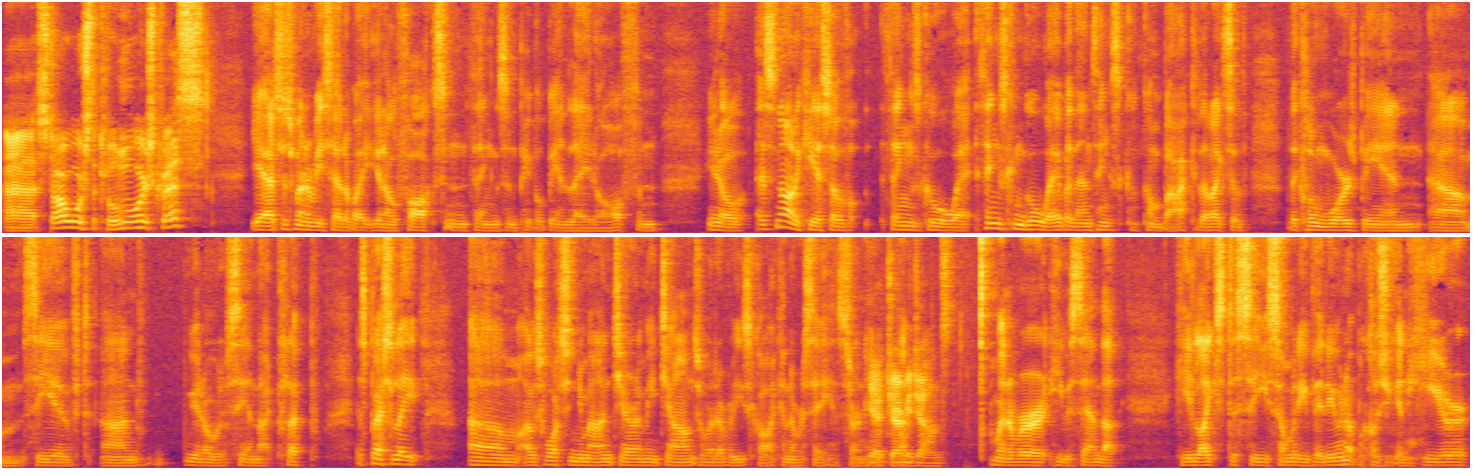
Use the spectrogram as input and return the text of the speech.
Uh, Star Wars: The Clone Wars, Chris. Yeah, it's just whenever he said about, you know, Fox and things and people being laid off and you know, it's not a case of things go away. Things can go away, but then things can come back. The likes of the Clone Wars being um, saved, and you know, seeing that clip, especially. Um, I was watching your man Jeremy Jahns or whatever he's called. I can never say his surname. Yeah, Jeremy Jahns. Whenever he was saying that he likes to see somebody videoing it because you can hear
